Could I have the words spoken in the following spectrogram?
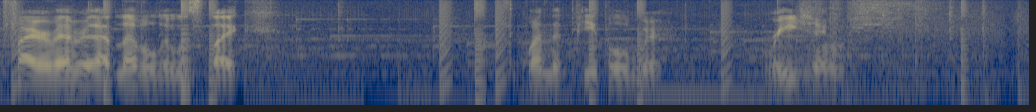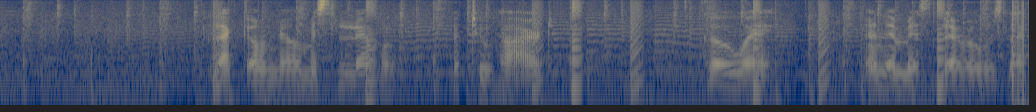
If I remember that level, it was like the one that people were raging. Like, oh no, Mr. Level, you're too hard. Go away. And then Mr. Level was like,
